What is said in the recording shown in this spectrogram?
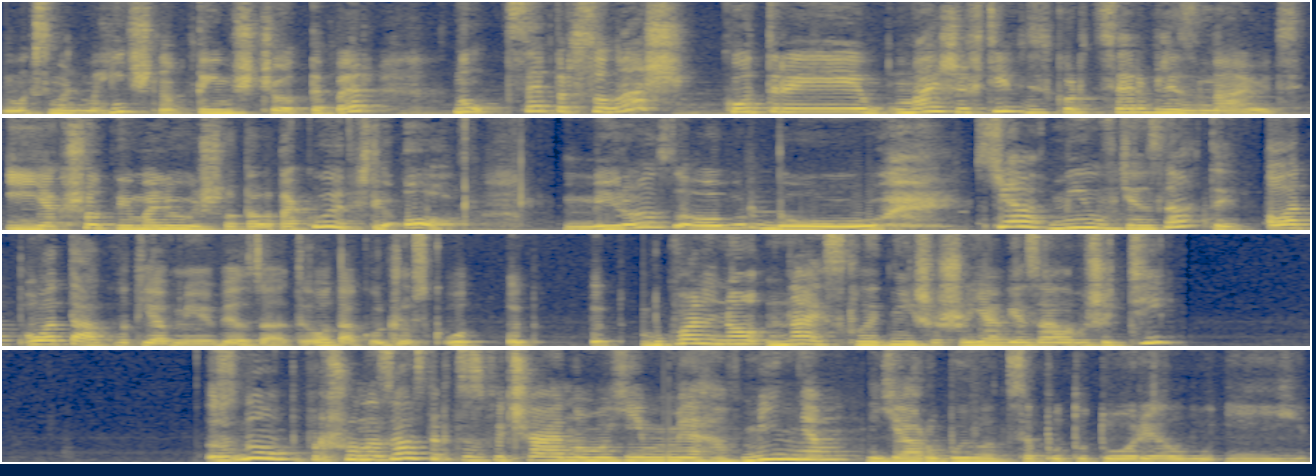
максимально магічно, тим, що тепер ну це персонаж, котрий майже всі в Discord сервері знають. І якщо ти малюєш щось отакує, то всі о! Мірозавр, ну. Я вмію в'язати. От, отак от я вмію в'язати. Отак от жорстко. От, от, от. Буквально найскладніше, що я в'язала в житті, Знову попрошу не заздрити, звичайно, моїм мега-вмінням. Я робила це по туторіалу і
